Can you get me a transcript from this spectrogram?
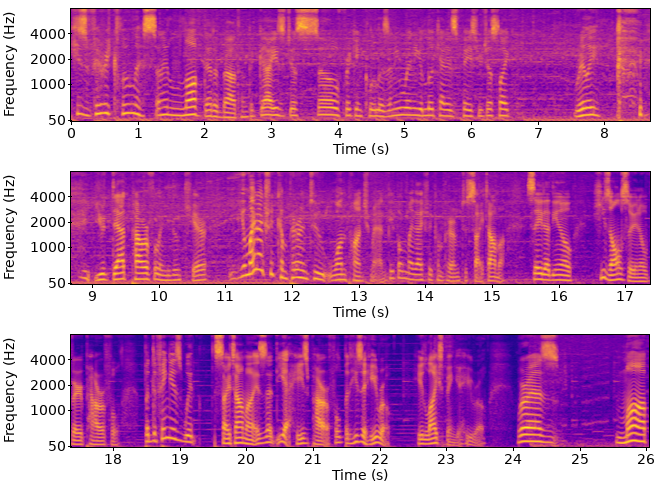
he's very clueless, and I love that about him. The guy is just so freaking clueless, and when you look at his face, you're just like, really? you're that powerful and you don't care. You might actually compare him to One Punch Man. People might actually compare him to Saitama. Say that, you know, he's also, you know, very powerful. But the thing is with Saitama is that, yeah, he's powerful, but he's a hero. He likes being a hero. Whereas Mob,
